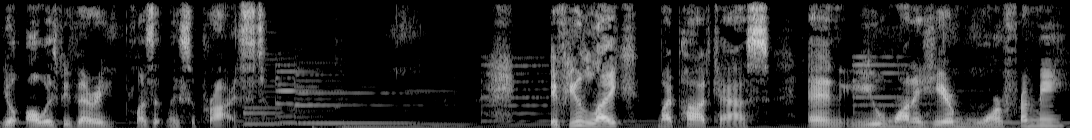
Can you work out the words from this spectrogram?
You'll always be very pleasantly surprised. If you like my podcast and you want to hear more from me,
